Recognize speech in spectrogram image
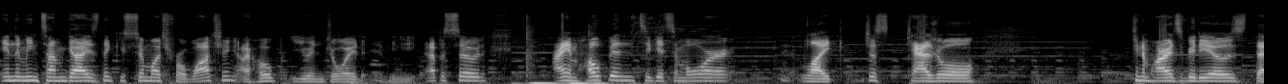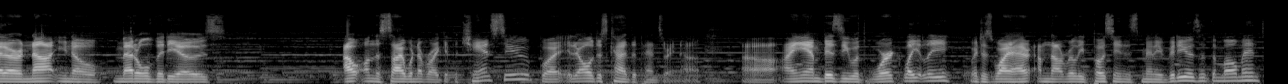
in the meantime, guys, thank you so much for watching. I hope you enjoyed the episode. I am hoping to get some more like just casual Kingdom Hearts videos that are not, you know, medal videos out on the side whenever I get the chance to, but it all just kind of depends right now. Uh, I am busy with work lately, which is why I'm not really posting as many videos at the moment.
